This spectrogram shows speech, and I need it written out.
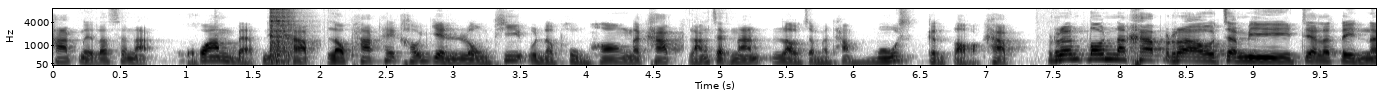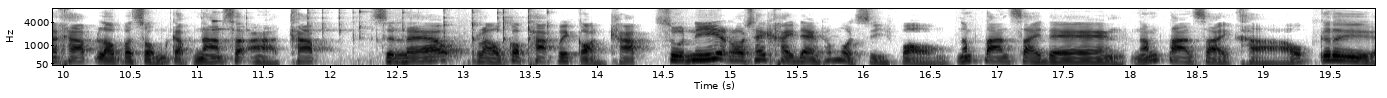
พักในลักษณะคว่ำแบบนี้ครับ เราพักให้เขาเย็นลงที่อุณหภูมิห้องนะครับ หลังจากนั้นเราจะมาทำมูสกันต่อครับ เริ่มต้นนะครับเราจะมีเจลาตินนะครับ เราผสมกับน้ำสะอาดครับ เสร็จแล้วเราก็พักไว้ก่อนครับ สูตรนี้เราใช้ไข่แดงทั้งหมด 4 ฟอง น้ำตาลทรายแดง น้ำตาลทรายขาว เกลือ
